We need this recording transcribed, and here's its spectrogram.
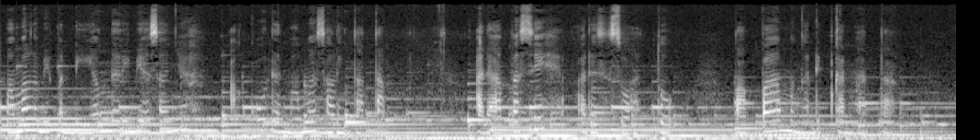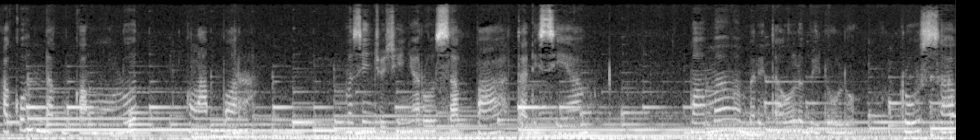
Mama lebih pendiam dari biasanya. Aku dan mama saling tatap. Ada apa sih? Ada sesuatu. Papa mengedipkan mata. Aku hendak buka mulut, melapor. Mesin cucinya rusak, Pak, tadi siang. Mama memberitahu lebih dulu. Rusak,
